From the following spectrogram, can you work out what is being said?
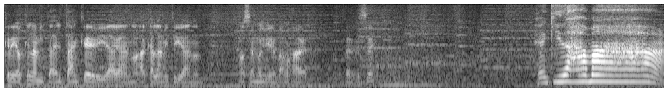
creo que la mitad del tanque de vida a, Calamity Ganon. No sé muy bien, vamos a ver. Espérense. ¡Genkidama!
